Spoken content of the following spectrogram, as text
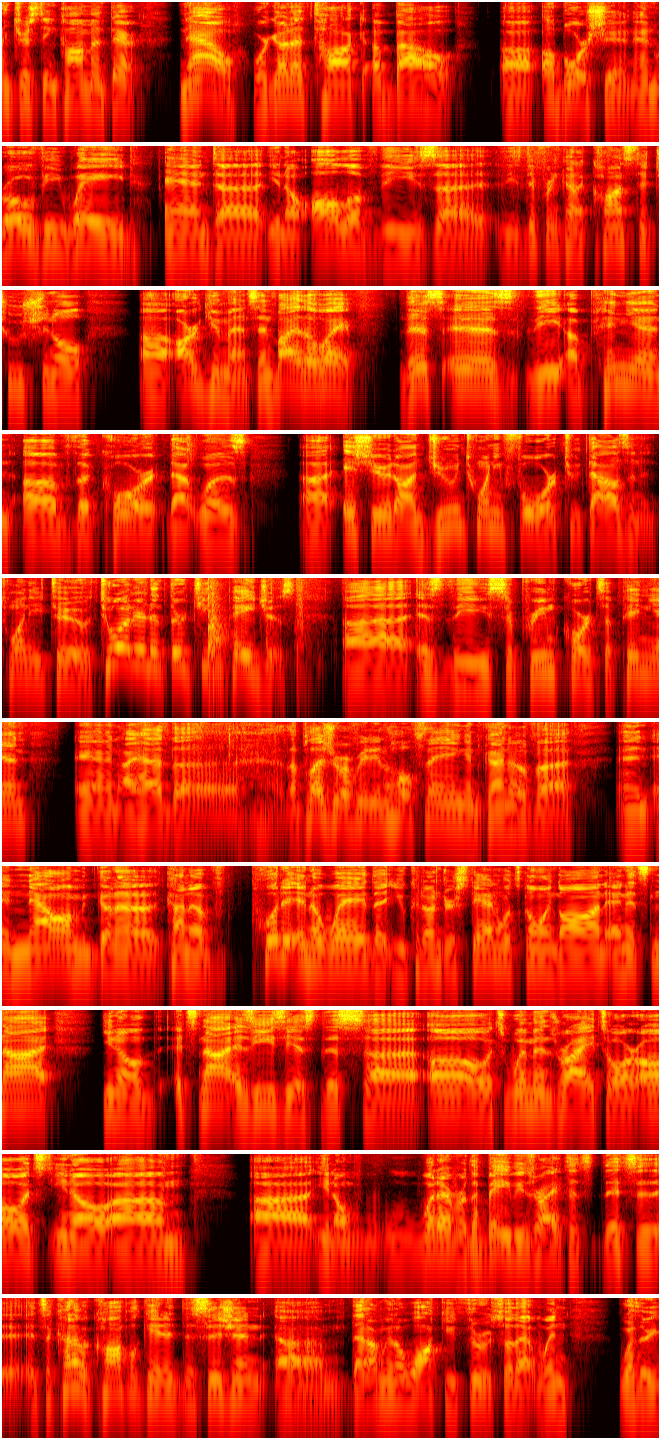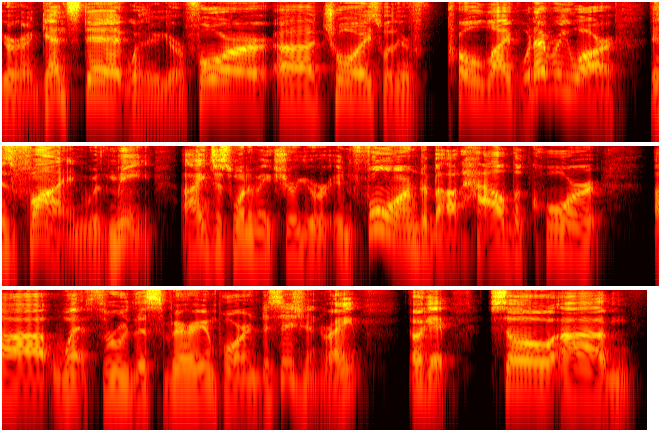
interesting comment there. Now we're gonna talk about uh, abortion and Roe v. Wade and uh, you know all of these uh, these different kind of constitutional uh, arguments. And by the way, this is the opinion of the court that was uh, issued on June 24, 2022. 213 pages uh, is the Supreme Court's opinion. And I had the, the pleasure of reading the whole thing and kind of, uh, and, and now I'm to kind of put it in a way that you could understand what's going on. And it's not, you know, it's not as easy as this, uh, oh, it's women's rights or, oh, it's, you know, um, uh, you know, whatever the baby's rights. It's it's a, it's a kind of a complicated decision um, that I'm going to walk you through, so that when whether you're against it, whether you're for uh, choice, whether pro life, whatever you are, is fine with me. I just want to make sure you're informed about how the court uh, went through this very important decision. Right? Okay. So. Um,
